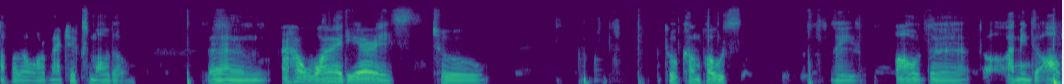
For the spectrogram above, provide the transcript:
about our metrics model. Um, I have one idea is to to compose the all the I mean the all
